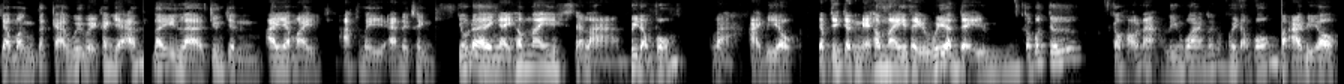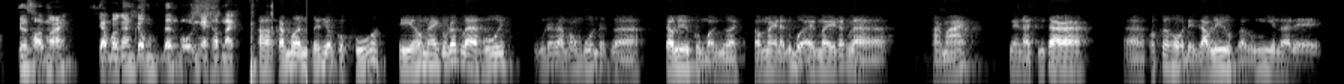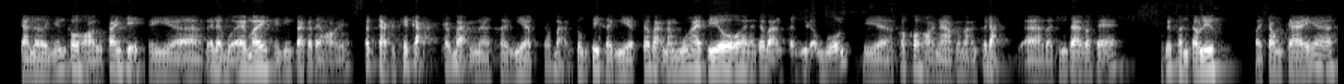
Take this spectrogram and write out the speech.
Chào mừng tất cả quý vị khán giả. Đây là chương trình AMA Ask Me Anything. Chủ đề ngày hôm nay sẽ là huy động vốn và IPO. Trong chương trình ngày hôm nay thì quý anh chị có bất cứ câu hỏi nào liên quan đến huy động vốn và IPO cứ thoải mái. Chào mừng anh Trung đến buổi ngày hôm nay. À, cảm ơn giới thiệu của Phú. Thì hôm nay cũng rất là vui, cũng rất là mong muốn được uh, giao lưu cùng mọi người. Hôm nay là cái buổi AMA rất là thoải mái nên là chúng ta uh, có cơ hội để giao lưu và cũng như là để trả lời những câu hỏi của các anh chị thì uh, đây là buổi MA thì chúng ta có thể hỏi tất cả các khía cạnh các bạn uh, khởi nghiệp các bạn công ty khởi nghiệp các bạn đang muốn IPO hay là các bạn cần huy động vốn thì uh, có câu hỏi nào các bạn cứ đặt uh, và chúng ta có thể cái phần giao lưu ở trong cái uh,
